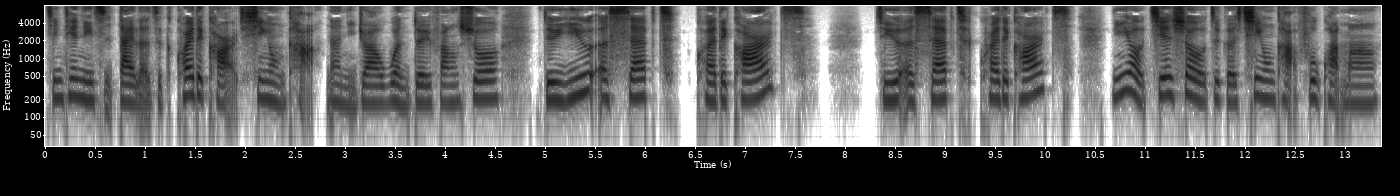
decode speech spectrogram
今天你只带了这个 credit card 信用卡，那你就要问对方说：Do you accept credit cards? Do you accept credit cards? 你有接受这个信用卡付款吗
